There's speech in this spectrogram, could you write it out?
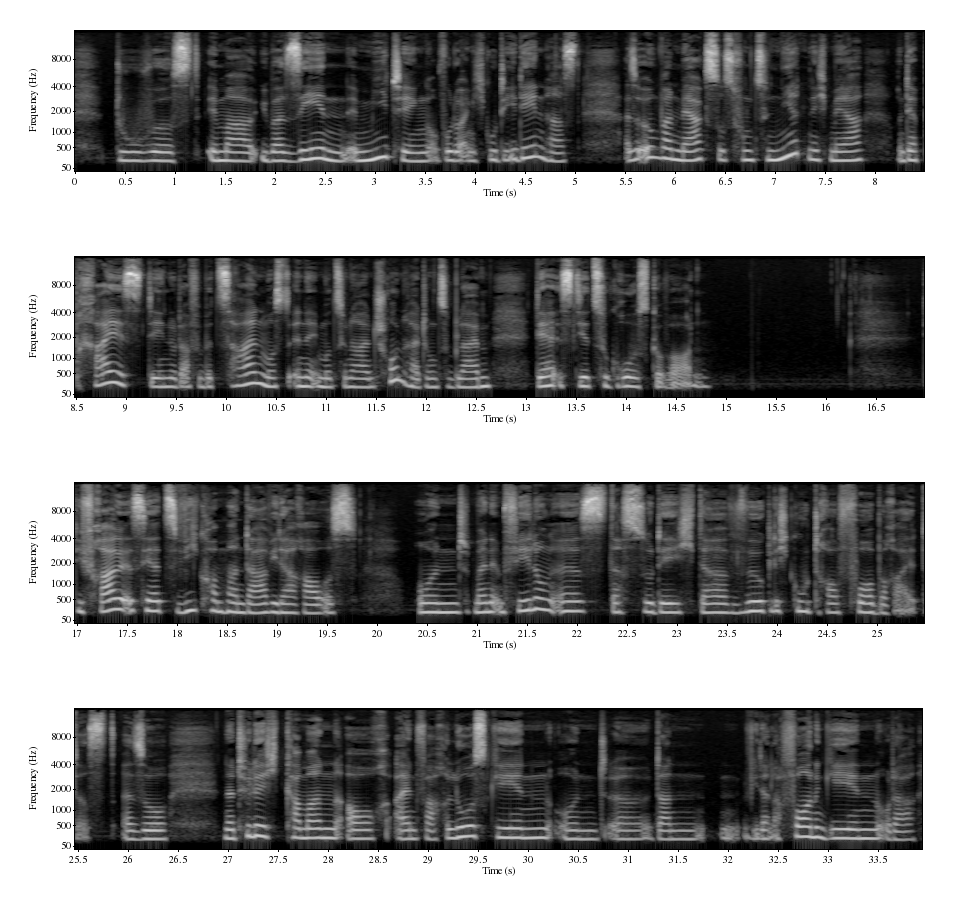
Du wirst immer übersehen im Meeting, obwohl du eigentlich gute Ideen hast. Also irgendwann merkst du, es funktioniert nicht mehr und der Preis, den du dafür bezahlen musst, in der emotionalen Schonhaltung zu bleiben, der ist dir zu groß geworden. Die Frage ist jetzt, wie kommt man da wieder raus? Und meine Empfehlung ist, dass du dich da wirklich gut drauf vorbereitest. Also natürlich kann man auch einfach losgehen und äh, dann wieder nach vorne gehen oder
